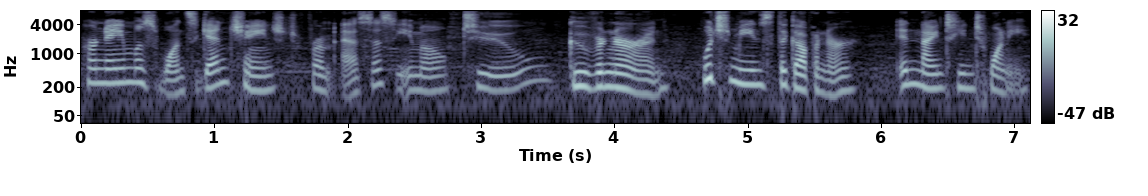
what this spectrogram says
Her name was once again changed from SS Imo to Gouverneurin, which means the governor, in 1920,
